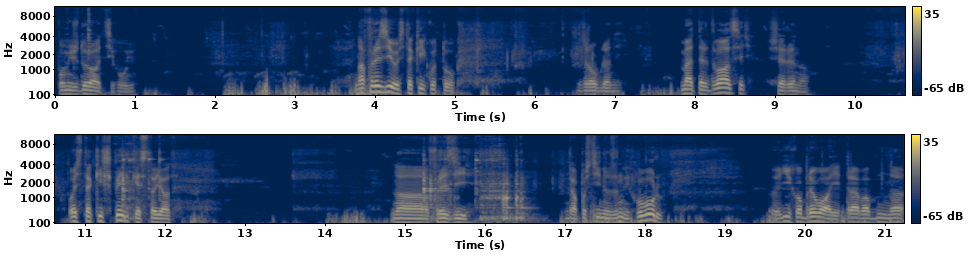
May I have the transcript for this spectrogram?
поміж дураці гою. На фрезі ось такий куток зроблений. Метр двадцять ширина. Ось такі шпильки стоять на фрезі. Я постійно за них говорю. Їх обриває. Треба на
